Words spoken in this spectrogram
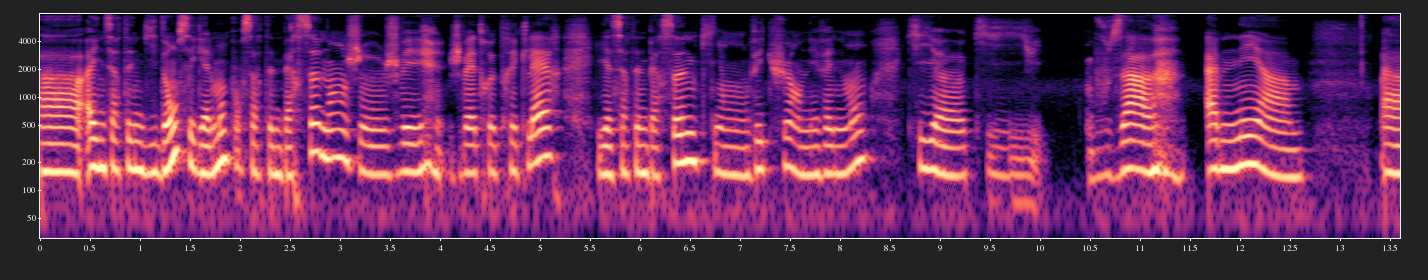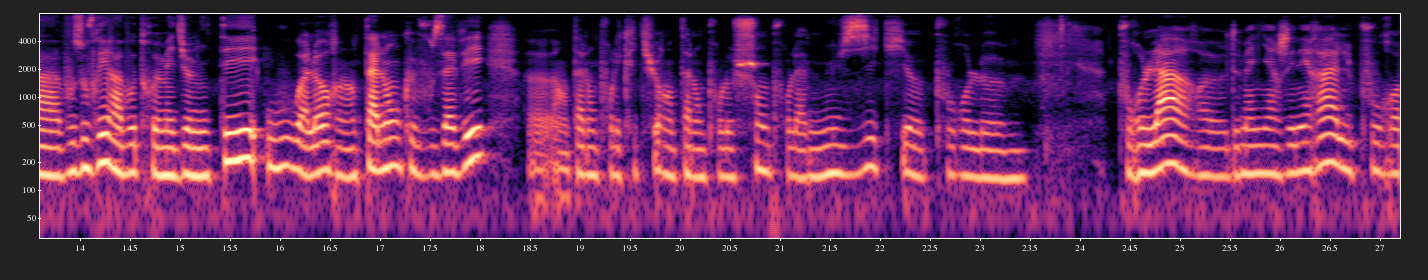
à, une certaine guidance également pour certaines personnes. Hein. Je, vais, je vais être très claire. Il y a certaines personnes qui ont vécu un événement qui, euh, qui vous a amené à, vous ouvrir à votre médiumnité ou alors à un talent que vous avez, euh, un talent pour l'écriture, un talent pour le chant, pour la musique, euh, pour le pour l'art de manière générale, pour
